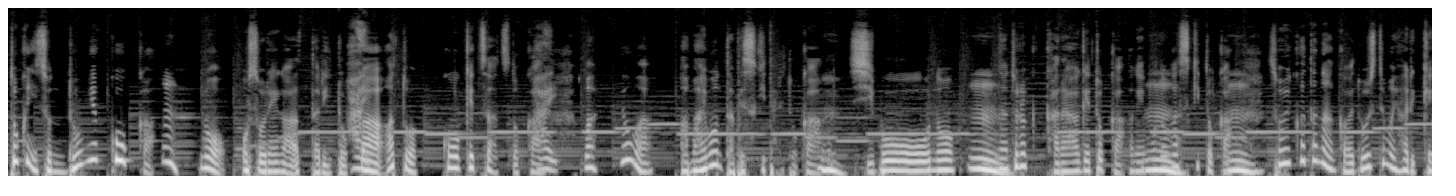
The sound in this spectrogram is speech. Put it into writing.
特にその動脈硬化の恐れがあったりとか、はい、あとは高血圧とか、はい、まあ、要は甘いもの食べ過ぎたりとか、うん、脂肪の、なんとなく唐揚げとか揚げ物が好きとか、そういう方なんかはどうしてもやはり血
